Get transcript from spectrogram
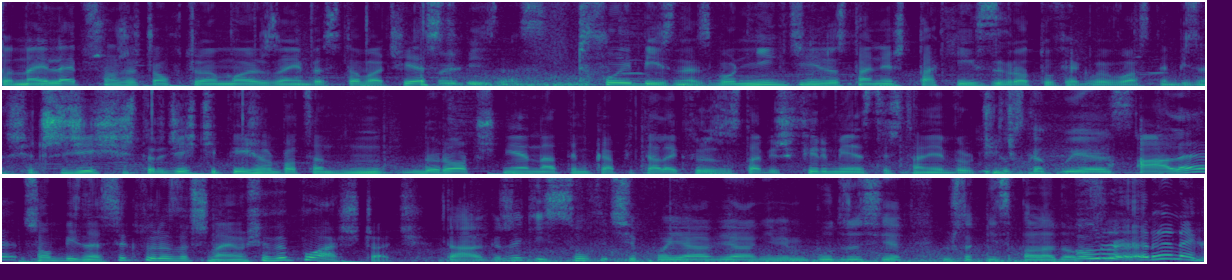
to najlepszą rzeczą, w którą możesz zainwestować jest Twój biznes. Twój biznes, bo nigdzie nie dostaniesz takich zwrotów jak we własnym biznesie. 30, 40, 50% rocznie na tym kapitale, który zostawisz w firmie, jesteś w stanie wrócić. z... Ale są biznesy, które zaczynają się wypłaszczać. tak, że jakiś sufit się pojawia, nie wiem, budżet się już tak nie spala dobrze. ry- rynek,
